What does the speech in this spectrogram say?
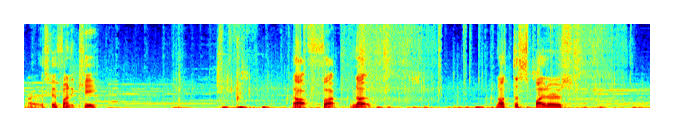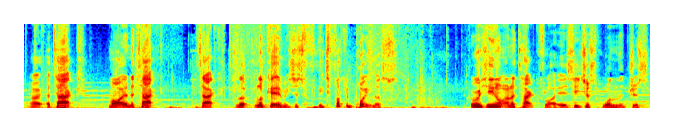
Alright, let's go find a key. Oh, fuck. No. Not the spiders. Alright, attack! Martin, attack! Attack. Look, look at him. He's just, he's fucking pointless. Or is he not an attack fly? Is he just one that just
